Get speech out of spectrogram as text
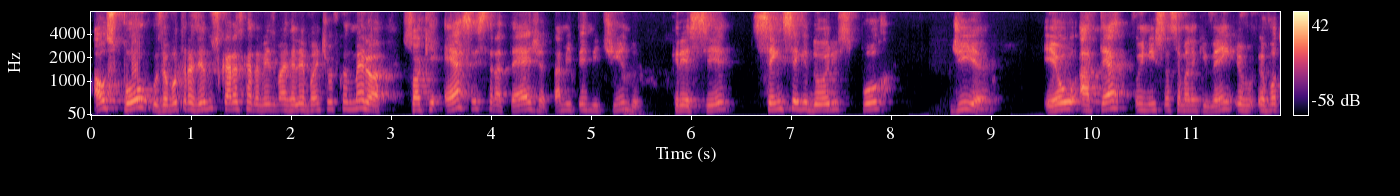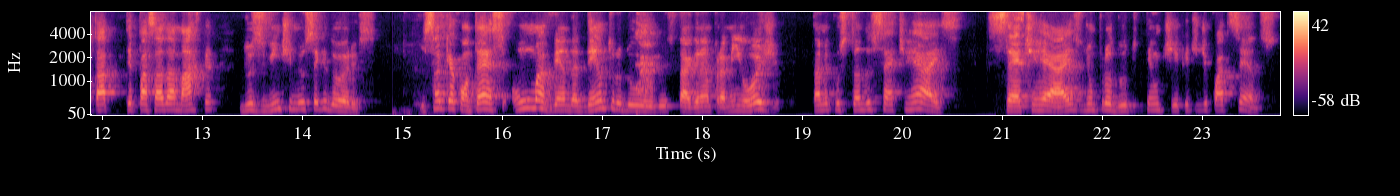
Aos poucos, eu vou trazendo os caras cada vez mais relevantes e vou ficando melhor. Só que essa estratégia está me permitindo crescer 100 seguidores por dia. Eu, até o início da semana que vem, eu, eu vou tá, ter passado a marca dos 20 mil seguidores. E sabe o que acontece? Uma venda dentro do, do Instagram, para mim, hoje, está me custando 7 reais. 7 reais de um produto que tem um ticket de 400.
